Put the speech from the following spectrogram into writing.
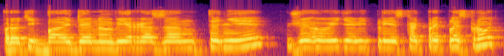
proti Bidenovi razantne, že ho ide vyplieskať, preplesknúť,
